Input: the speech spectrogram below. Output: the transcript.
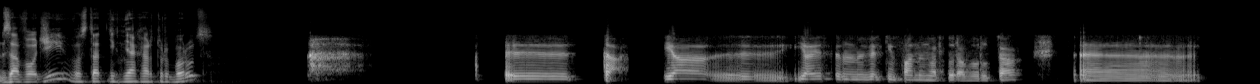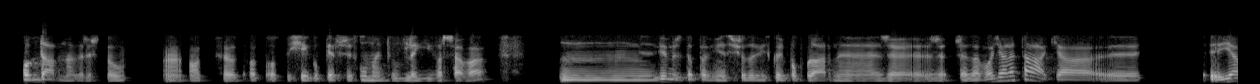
Zawodzi w ostatnich dniach Artur Boruc? Yy, tak. Ja, yy, ja jestem wielkim fanem Artura Boruca. Yy, od dawna zresztą od, od, od tych jego pierwszych momentów w Legii Warszawa. Mm, wiemy, że to pewnie jest środowisko niepopularne, że, że, że zawodzi, ale tak, ja, y, ja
